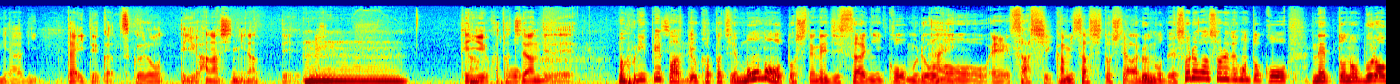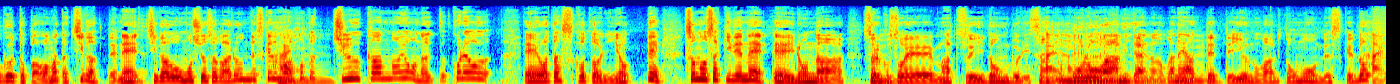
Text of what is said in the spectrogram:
やりたいというか作ろうっていう話になってる。っていう形なんで、まあ、フリーペーパーっていう形で、ものとしてね、実際にこう、無料の、えー冊子、紙冊子としてあるので、それはそれで本当こう、ネットのブログとかはまた違ってね、違う面白さがあるんですけども、はい。本当中間のような、これを、えー渡すことによって、その先でね、えーいろんな、それこそ、えー松井どんぶりさんのはい。フォロワーみたいなのがね、あってっていうのがあると思うんですけど、はい。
